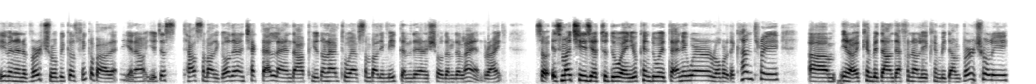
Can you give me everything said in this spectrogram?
even in a virtual because think about it, you know, you just tell somebody, go there and check that land up. You don't have to have somebody meet them there and show them the land, right? So it's much easier to do and you can do it anywhere all over the country. Um, you know, it can be done definitely, it can be done virtually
